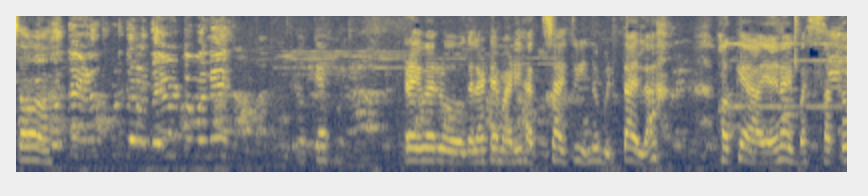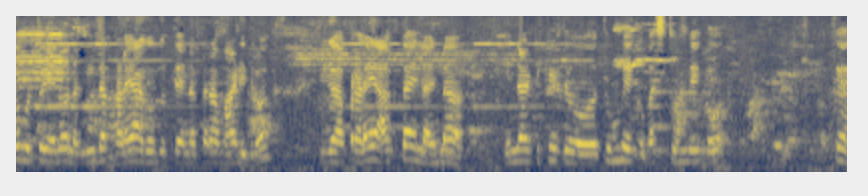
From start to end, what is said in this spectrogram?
ಸೊ ಓಕೆ ಡ್ರೈವರು ಗಲಾಟೆ ಮಾಡಿ ಹತ್ತು ಸಾಯಿತು ಇನ್ನೂ ಬಿಡ್ತಾ ಇಲ್ಲ. ಓಕೆ ಏನೋ ಬಸ್ ಹತ್ತೋಗ್ಬಿಡ್ತು. ಏನೋ ನನ್ನಿಂದ ಪ್ರಳಯ ಆಗೋಗುತ್ತೆ ಅನ್ನೋ ಥರ ಮಾಡಿದರು. ಈಗ ಪ್ರಳಯ ಆಗ್ತಾ ಇಲ್ಲ ಇನ್ನ. ಇನ್ನ ಟಿಕೆಟ್ ತುಂಬಬೇಕು ಬಸ್ ತುಂಬಬೇಕು. ಓಕೆ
